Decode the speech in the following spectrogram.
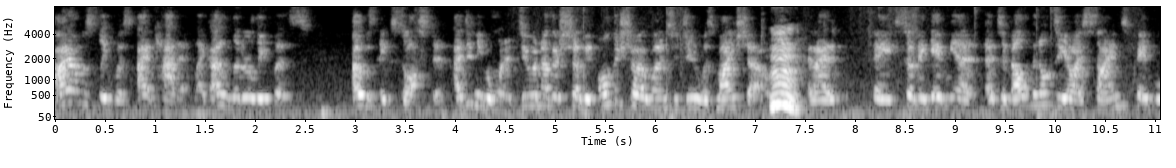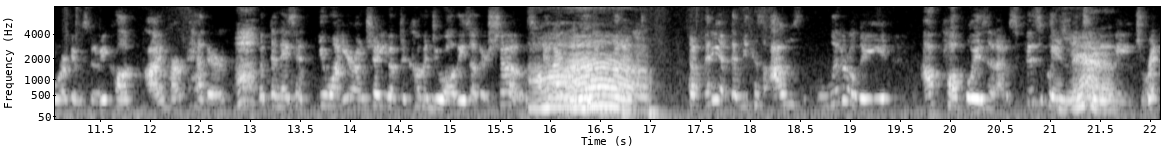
I honestly was, I had had it. Like, I literally was, I was exhausted. I didn't even want to do another show. The only show I wanted to do was my show, Mm. and I. They, so they gave me a, a developmental deal. I signed paperwork. It was going to be called I Heart Heather. But then they said, "You want your own show? You have to come and do all these other shows." And I really to Ah. so many of them because I was literally alcohol poison. I was physically and Yeah. mentally drained.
